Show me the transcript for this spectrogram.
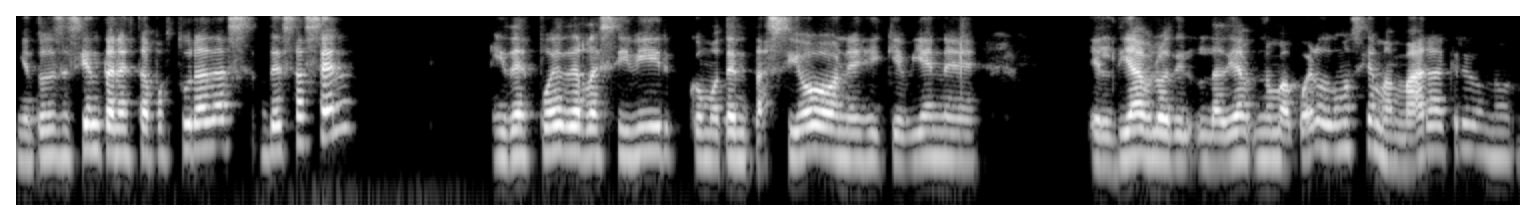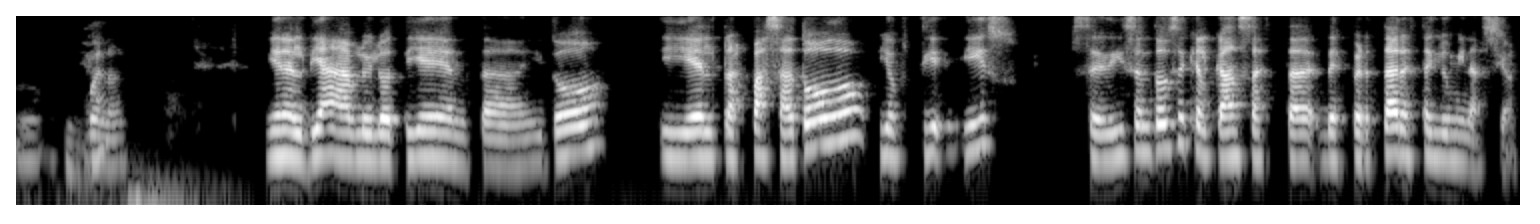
y entonces se sienta en esta postura de, de zen, y después de recibir como tentaciones y que viene el diablo, la no me acuerdo cómo se llama, Mara creo, no, bueno, viene el diablo y lo tienta y todo, y él traspasa todo y, y se dice entonces que alcanza a despertar esta iluminación.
